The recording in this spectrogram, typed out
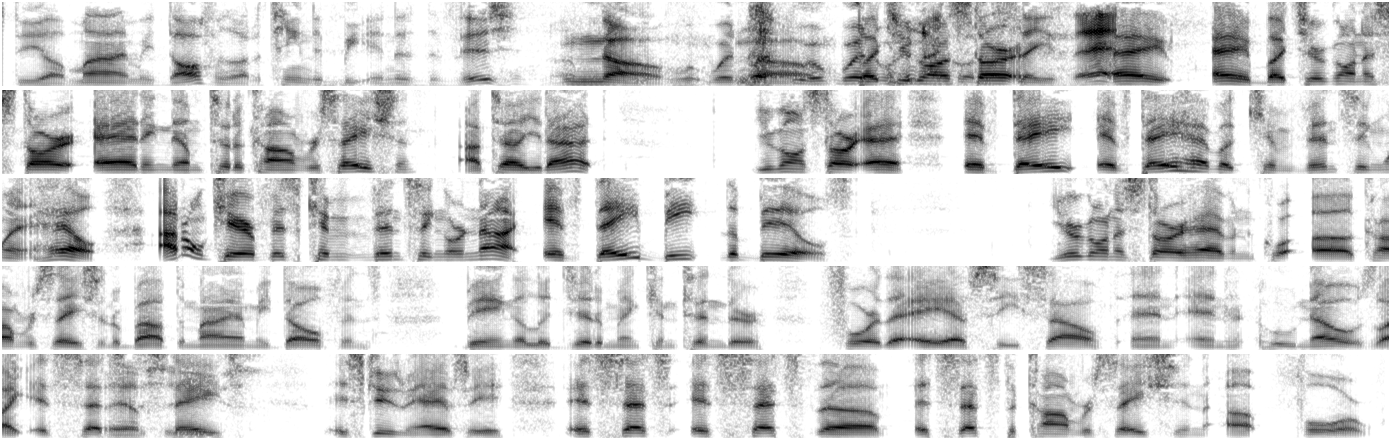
the uh, Miami Dolphins are the team to beat in this division. I mean, No, we're, we're no. not, we're, we're, but you're gonna start. say that. Hey, hey, but you're gonna start adding them to the conversation. I'll tell you that. You're gonna start add, if they if they have a convincing win. Hell, I don't care if it's convincing or not. If they beat the Bills, you're gonna start having a conversation about the Miami Dolphins being a legitimate contender for the AFC South, and and who knows? Like it sets the stage excuse me, AFC. It sets it sets the it sets the conversation up for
